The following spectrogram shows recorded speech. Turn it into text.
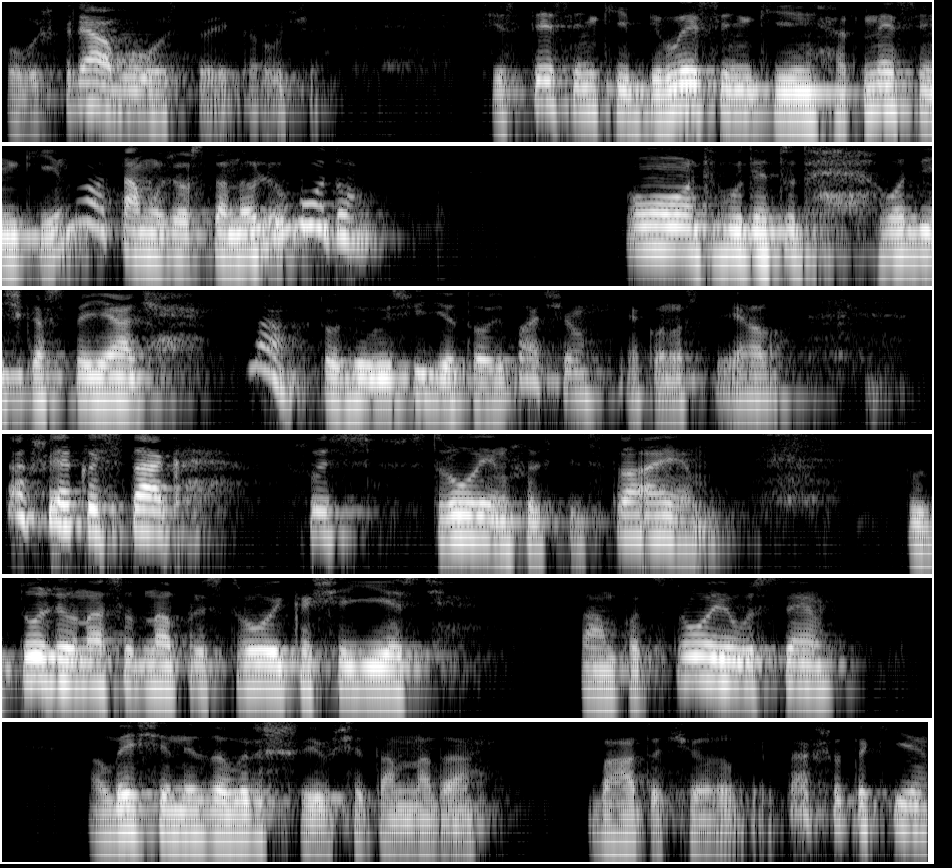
повишкрябував все. І, коротше, чистесенький, білесенький, гарнесенький. Ну, а там вже встановлю воду. От, буде тут водичка стоять. Ну, хто дивився відео, той бачив, як воно стояло. Так що якось так, щось строїмо, щось підстраємо. Тут теж у нас одна пристройка ще є. Сам підстроїв усе, але ще не завершив, ще там треба багато чого робити. Так що такі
